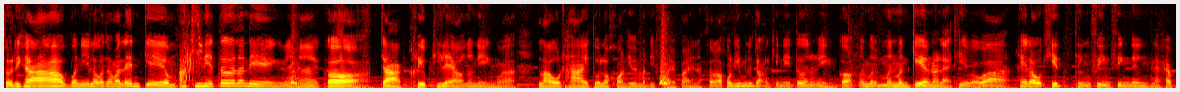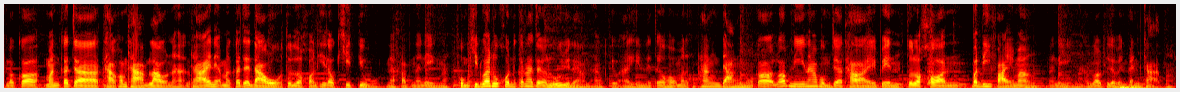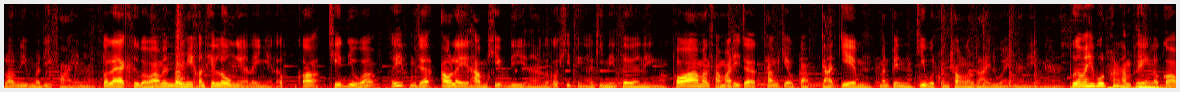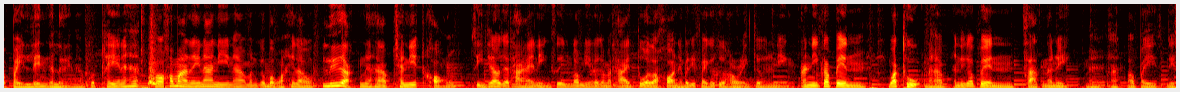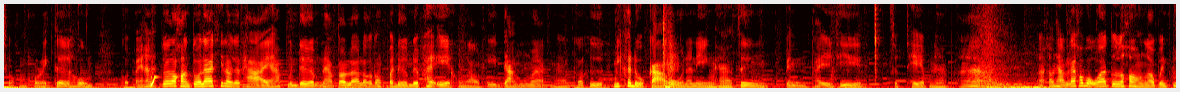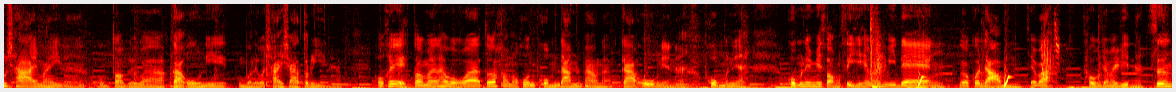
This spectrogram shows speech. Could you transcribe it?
สวัสดีครับ วันนี้เราก็จะมาเล่นเกม Akinator นั่นเองนะฮะ ก็จากคลิปที่แล้วนั่นเองว่าเราทายตัวละครที่เป็นบั d ดี้ไฟไปนะสำหรับคนที่ไม่รู้จัก Akinator นั่นเองก็มันเหมือนมันเหมือนเกมนั่นแหละที่แบบว่าให้เราคิดถึงสิ่งสิ่งหนึ่งนะครับ แล้วก็มันก็จะถามคำถามเรานะฮะท้ายเนี่ยมันก็จะเดาตัวละครที่เราคิดอยู่นะครับนั่นเองนะผมคิดว่าทุกคนก็น่าจะรู้อยู่แล้วนะครับเกี่ยวกับ Akinator เพราะว่ามันค่อนข้างดังเนาะก็รอบนี้นะครับผมจะทายเป็นตัวละครบั d ดี้ไฟมั่งนั่นเองนะครับรอบที่แล้วเป็นแฟนการ์ดเนาะรอบนี้เป็นบั d Spotify นะตอนแรกคือแบบว่ามันไม่มีคอนเทนต์ลงไงอะไรเงี้ยแล้วผมก็คิดอยู่ว่าเฮ้ยผมจะเอาอะไรทำคลิปดีนะแล้วก็คิดถึงกรีเนเตอร์นั่นเองเพราะว่ามันสามารถที่จะทำเกี่ยวกับการ์ดเกม มันเป็นคีย์เวิร์ดของช่องเราได้ด้วยนั่นเองนะฮะ พื่อไม่ให้พูดพร่ำทำเพลงแล้วก็ไปเล่นกันเลยนะครับกดเพลงนะฮะพอเข้ามาในหน้านี้นะครับมันก็บอกว่าให้เราเลือกนะครับชนิดของสิ่งที่เราจะทายนั่นเองซึ่งรอบนี้เราจะมาทายตัวละครในบั d ดี้ไฟก็คือ character นั่นเองอันนี้ก็เป็นวัตถุนะครับอันนี้ก็เป็นสัตว์นั่นเองนะฮะอะเราไปในส่วนของ character ครับผมกดไปฮะตัวละครตัวแรกที่เราจะทายครับเหมือนเดิมนะครับตอนแรกเราก็ต้องประเดิมด้วยพระเอกของเราที่ดังมากนะครับก็คือมิคาโดกาโอนั่นเองนะฮะซึ่งเป็นพระเอกที่สุดเทพนะครับอ่า คำถามแรกเขาบอกว่าตัวละครของเราเป็นผู้ชายไหมนะฮะผมตอบเลยว่ากาโอนี่ผมบอกเลยว่าชายชาตรีนะครับโอเค ต่อมานะครับบอกว่าตัวละครของคุณผมดำหรือเปล่านะกาโอเนี่ยนะผมมันเนี่ยผมมันเนี่ยมีสองสีใช่ไหมมีแดงแล้วก็ดำใช่ปะถ้าผมจะไม่ผิดนะ ซึ่ง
